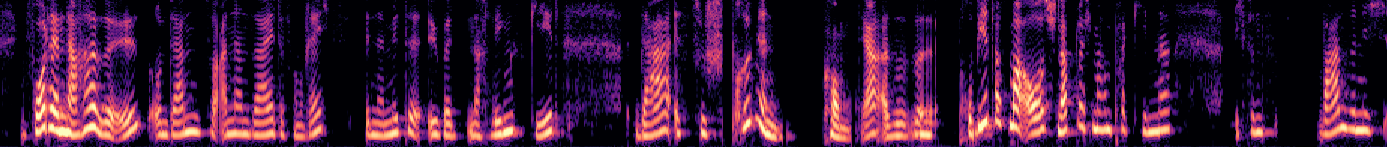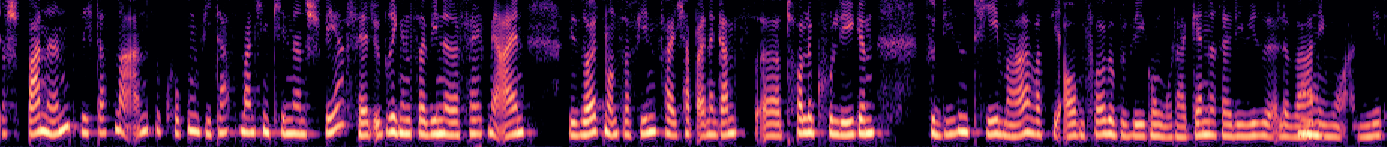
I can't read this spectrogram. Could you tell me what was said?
vor der Nase ist und dann zur anderen Seite von rechts in der Mitte über nach links geht, da es zu Sprüngen kommt, ja, also mhm. probiert das mal aus, schnappt euch mal ein paar Kinder. Ich finde es wahnsinnig spannend, sich das mal anzugucken, wie das manchen Kindern schwerfällt. Übrigens, Sabine, da fällt mir ein, wir sollten uns auf jeden Fall, ich habe eine ganz äh, tolle Kollegin zu diesem Thema, was die Augenfolgebewegung oder generell die visuelle mhm. Wahrnehmung mhm. angeht,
